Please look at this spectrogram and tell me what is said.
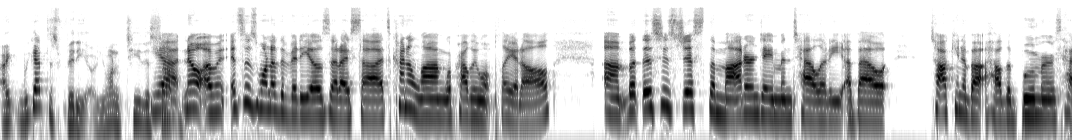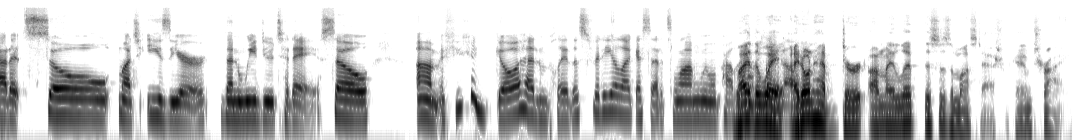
I we got this video. You want to tee this yeah. up? No, I mean, this is one of the videos that I saw. It's kind of long. We probably won't play it all. Um, but this is just the modern day mentality about talking about how the boomers had it so much easier than we do today. So, um, if you could go ahead and play this video, like I said, it's long. We will probably. By the way. I don't have dirt on my lip. This is a mustache. Okay, I'm trying.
